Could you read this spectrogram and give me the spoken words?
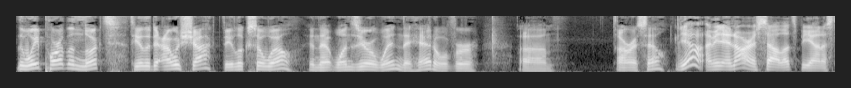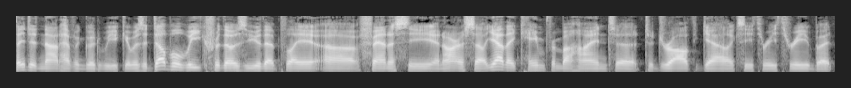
the way Portland looked the other day, I was shocked. They looked so well in that 1-0 win they had over um, RSL. Yeah, I mean, in RSL, let's be honest, they did not have a good week. It was a double week for those of you that play uh, fantasy and RSL. Yeah, they came from behind to, to draw the Galaxy 3 3, but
